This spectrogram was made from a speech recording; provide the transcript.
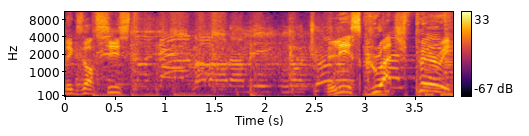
d'exorciste. Les Scratch Perry.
